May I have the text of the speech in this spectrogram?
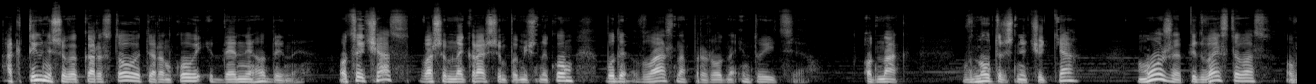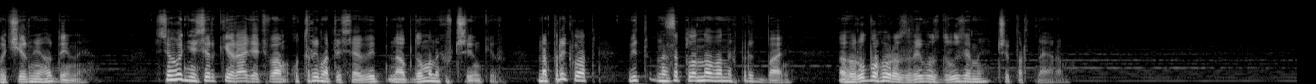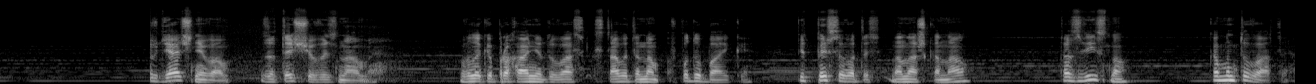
активніше використовуйте ранкові і денні години. У цей час вашим найкращим помічником буде власна природна інтуїція. Однак внутрішнє чуття може підвести вас у вечірні години. Сьогодні зірки радять вам утриматися від необдуманих вчинків, наприклад, від незапланованих придбань, грубого розриву з друзями чи партнером. Вдячні вам за те, що ви з нами. Велике прохання до вас ставити нам вподобайки, підписуватись на наш канал та, звісно, коментувати.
